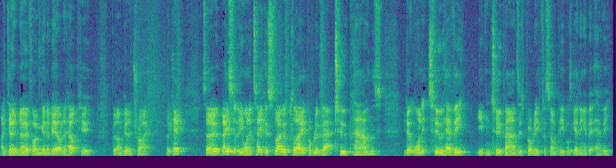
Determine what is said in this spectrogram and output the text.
I don't know if I'm going to be able to help you, but I'm going to try. Okay, so basically you want to take a slug of clay, probably about two pounds. You don't want it too heavy. Even two pounds is probably for some people getting a bit heavy.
